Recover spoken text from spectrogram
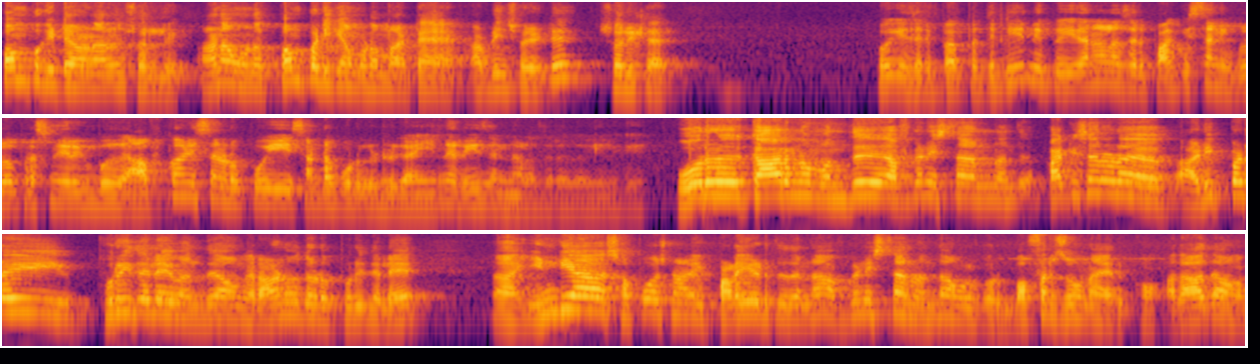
பம்பு கிட்ட வேணாலும் சொல்லு. ஆனால் உனக்கு பம்ப் அடிக்காம விட மாட்டேன். அப்படின்னு சொல்லிட்டு சொல்லிட்டார். ஓகே சார் இப்போ இப்போ திடீர்னு இப்போ இதனால் சார் பாகிஸ்தான் இவ்வளோ பிரச்சனை இருக்கும்போது ஆப்கானிஸ்தானோட போய் சண்டை போட்டுக்கிட்டு இருக்காங்க. என்ன ரீசன்னால சார் அது அவங்களுக்கு? ஒரு காரணம் வந்து ஆப்கானிஸ்தான் வந்து பாகிஸ்தானோட அடிப்படை புரிதலே வந்து அவங்க இராணுவத்தோட புரிதலே இந்தியா சப்போஸ் நாளைக்கு படையெடுத்ததுன்னா ஆப்கானிஸ்தான் வந்து அவங்களுக்கு ஒரு பஃபர் ஜோனாக இருக்கும். அதாவது அவங்க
